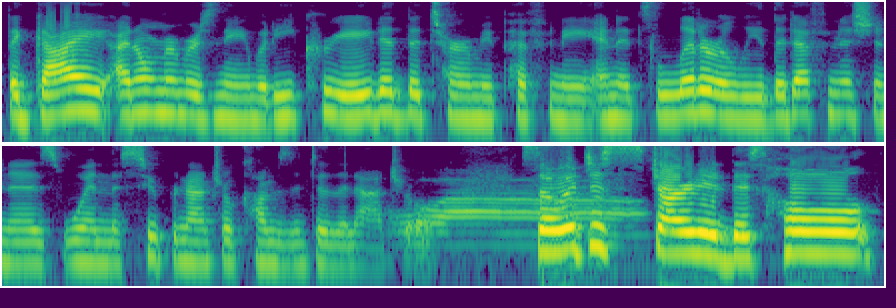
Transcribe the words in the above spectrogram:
the guy I don't remember his name, but he created the term epiphany, and it's literally the definition is when the supernatural comes into the natural. Wow. So it just started this whole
